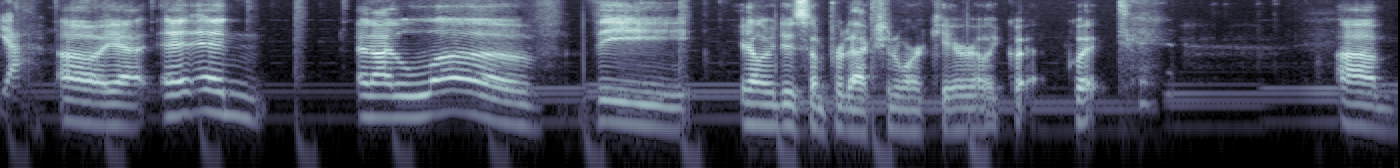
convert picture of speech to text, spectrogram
Yeah. Oh yeah, and and, and I love the. Here, let me do some production work here, really quick. Quick. Um,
